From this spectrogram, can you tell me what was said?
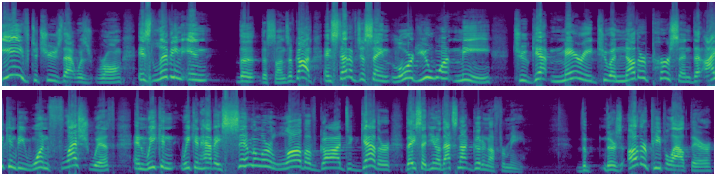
Eve to choose that was wrong is living in the, the sons of God. Instead of just saying, Lord, you want me to get married to another person that I can be one flesh with and we can, we can have a similar love of God together, they said, you know, that's not good enough for me. The, there's other people out there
